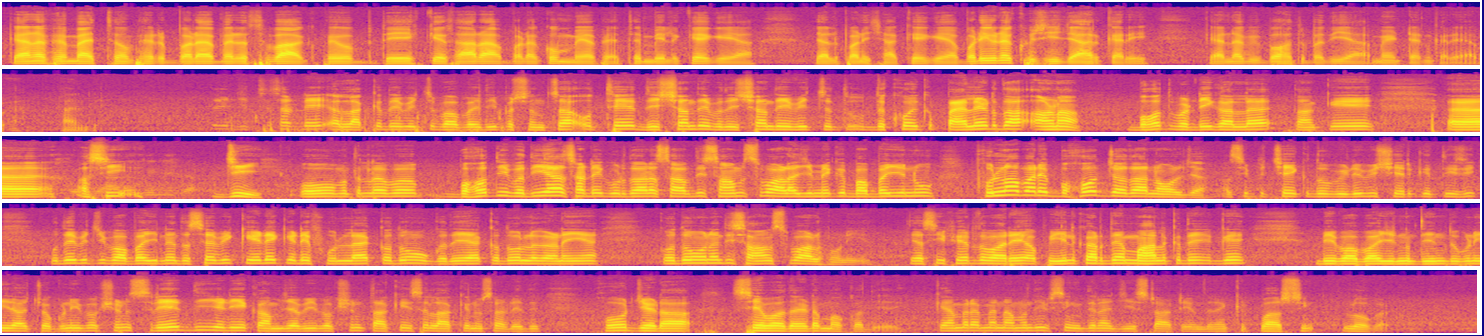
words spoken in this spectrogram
ਕਹਿੰਦਾ ਫਿਰ ਮੈਂ ਇੱਥੋਂ ਫਿਰ ਬੜਾ ਮੇਰਾ ਸੁਭਾਗ ਫਿਰ ਉਹ ਦੇਖ ਕੇ ਸਾਰਾ ਬੜਾ ਘੁੰਮਿਆ ਫਿਰ ਇੱਥੇ ਮਿਲ ਕੇ ਗਿਆ, ਜਲ ਪਾਣੀ ਛੱਕ ਕੇ ਗਿਆ। ਬੜੀ ਉਹਨੇ ਖੁਸ਼ੀ ਜ਼ਾਹਰ ਕਰੀ, ਕਹਿੰਦਾ ਵੀ ਬਹੁਤ ਵਧੀਆ ਮੇਨਟੇਨ ਕਰਿਆ ਵਾ। ਹਾਂਜੀ। ਤੇ ਜਿੱਥੇ ਸਾਡੇ ਇਲਾਕੇ ਦੇ ਵਿੱਚ ਬਾਬਾ ਜੀ ਦੀ ਪ੍ਰਸ਼ੰਸਾ, ਉੱਥੇ ਦੇਸ਼ਾਂ ਦੇ ਵਿਦੇਸ਼ਾਂ ਦੇ ਵਿੱਚ ਤੂੰ ਦੇਖੋ ਇੱਕ ਪਾਇਲਟ ਦਾ ਆਣਾ ਬਹੁਤ ਵੱਡੀ ਗੱਲ ਹੈ, ਤਾਂ ਕਿ ਅਸੀਂ ਜੀ, ਉਹ ਮਤਲਬ ਬਹੁਤ ਹੀ ਵਧੀਆ ਸਾਡੇ ਗੁਰਦੁਆਰਾ ਸਾਹਿਬ ਦੀ ਸਾਂਭ ਸੰਭਾਲ ਹੈ ਜਿਵੇਂ ਕਿ ਬਾਬਾ ਜੀ ਨੂੰ ਫੁੱਲਾਂ ਬਾਰੇ ਬਹੁਤ ਜ਼ਿਆਦਾ ਨੌਲੇਜ ਆ। ਅਸੀਂ ਪਿੱਛੇ ਇੱਕ ਦੋ ਵੀਡੀਓ ਵੀ ਸ਼ੇਅਰ ਕੀਤੀ ਸੀ, ਉਹਦੇ ਵਿੱਚ ਹੀ ਬਾਬਾ ਜੀ ਨੇ ਦੱਸਿਆ ਵੀ ਕਿਹੜੇ ਕਿਹੜੇ ਫੁੱਲ ਹੈ ਕਦੋਂ ਉੱਗਦੇ ਆ, ਕਦੋਂ ਲਗਾਉਣੇ ਆ, ਕਦੋਂ ਉਹਨਾਂ ਦੀ ਸਾਂਭ ਸੰਭਾਲ ਹੋਣੀ ਹੈ ਤੇ ਅਸੀਂ ਫਿਰ ਦੁਬਾਰੇ ਅਪੀਲ ਕਰਦੇ ਹਾਂ ਮਾਲਕ ਦੇ ਅੱਗੇ ਵੀ ਬਾਬਾ ਜੀ ਨੂੰ ਦਿਨ ਦੁਗਣੀ, ਰਾਤ ਚੌਗਣੀ ਬਖਸ਼ਣ ਸ੍ਰੇਤ ਦੀ ਜਿਹੜੀ ਹੈ ਕਾਮਯਾਬੀ ਬਖਸ਼ਣ, ਤਾਂ ਕਿ ਇਸ ਇਲਾਕੇ ਨੂੰ ਸਾਡੇ ਦੇ ਹੋਰ ਜਿਹੜਾ ਸੇਵਾ ਦਾ ਜਿਹੜਾ ਮੌਕਾ ਦੇ ਕੈਮਰਾਮੈਨ ਅਮਨਦੀਪ ਸਿੰਘ ਦੇ ਨਾਲ ਜੀ ਸਟਾਰ ਟੀਮ ਦੇ ਨਾਲ ਕਿਰਪਾਲ ਸਿੰਘ ਲੋਗੜ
